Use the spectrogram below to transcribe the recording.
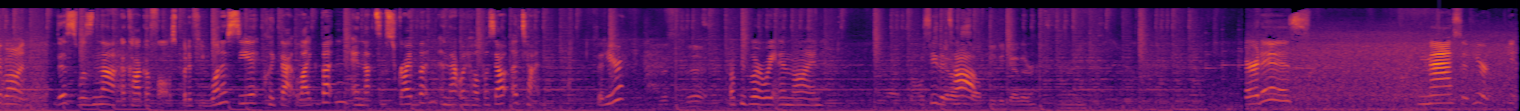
Move on. This was not a Akaka Falls, but if you want to see it, click that like button and that subscribe button, and that would help us out a ton. Is it here? This is it. Oh, people are waiting in line. Yeah, so we'll see the top. selfie together. There it is. Massive. Here. Get...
